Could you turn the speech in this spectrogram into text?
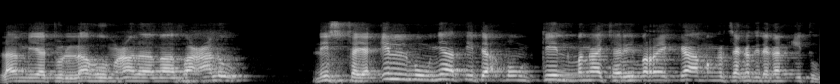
lam yadullahum ala ma fa'alu. Niscaya ilmunya tidak mungkin mengajari mereka mengerjakan tindakan itu.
